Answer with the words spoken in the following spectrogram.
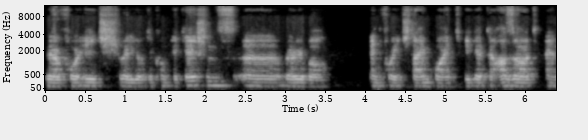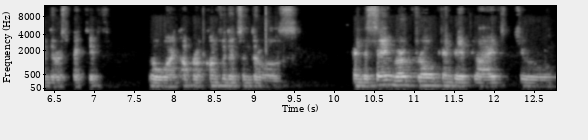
There for each value of the complications uh, variable, and for each time point, we get the hazard and the respective lower and upper confidence intervals. And the same workflow can be applied to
